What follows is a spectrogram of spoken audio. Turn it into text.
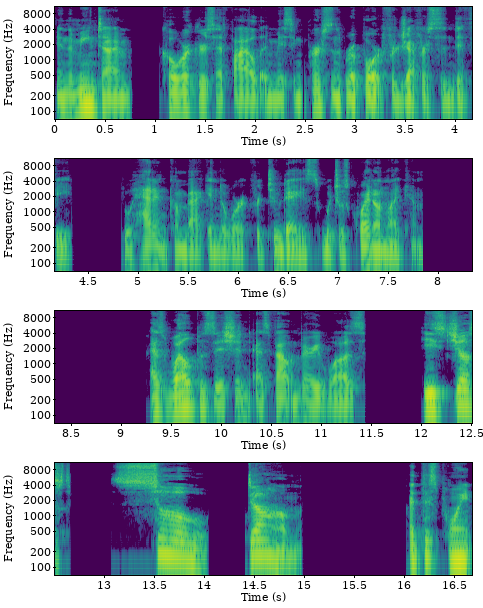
In the meantime, coworkers had filed a missing persons report for Jefferson Diffie, who hadn't come back into work for two days, which was quite unlike him. As well positioned as Fautenberry was, he's just so dumb. At this point,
